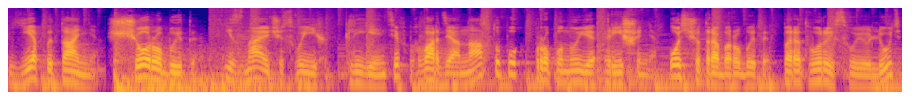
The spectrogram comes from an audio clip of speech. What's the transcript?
є питання, що робити, і знаючи своїх клієнтів, гвардія наступу пропонує рішення. Ось що треба робити: перетвори свою лють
